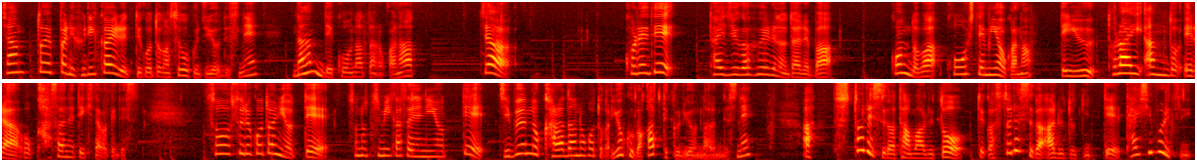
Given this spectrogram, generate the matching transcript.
ちゃんとやっぱり振り返るってことがすごく重要ですね。なんでこうなったのかなじゃあこれで体重が増えるのであれば今度はこうしてみようかなっていうトライアンドエラーを重ねてきたわけです。そうすることによってその積み重ねによって自分の体のことがよく分かってくるようになるんですね。あストレスがたまるとっていうかストレスがある時って体脂肪率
